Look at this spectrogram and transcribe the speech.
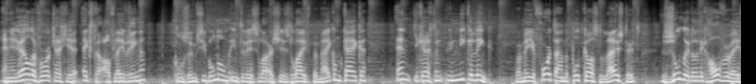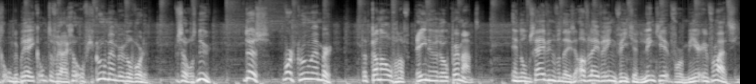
En in ruil daarvoor krijg je extra afleveringen, consumptiebonnen om in te wisselen als je eens live bij mij komt kijken. En je krijgt een unieke link waarmee je voortaan de podcast luistert zonder dat ik halverwege onderbreek om te vragen of je crewmember wil worden. Zoals nu. Dus, word crewmember. Dat kan al vanaf 1 euro per maand. In de omschrijving van deze aflevering vind je een linkje voor meer informatie.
